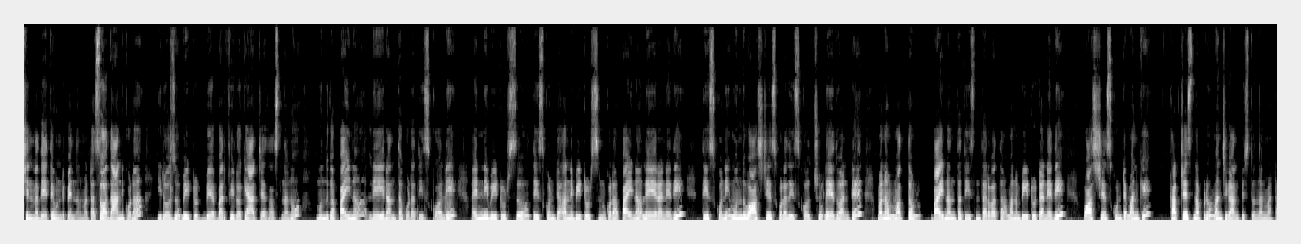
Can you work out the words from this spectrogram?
చిన్నది అయితే ఉండిపోయింది అనమాట సో దాన్ని కూడా ఈరోజు బీట్రూట్ బర్ఫీలోకి యాడ్ చేసేస్తున్నాను. ముందుగా పైన లేయర్ అంతా కూడా తీసుకోవాలి. ఎన్ని బీట్రూట్స్ తీసుకుంటే అన్ని బీట్రూట్స్ని కూడా పైన లేయర్ అనేది తీసుకొని ముందు వాష్ చేసి కూడా తీసుకోవచ్చు. లేదు అంటే మనం మొత్తం పైన అంతా తీసిన తర్వాత మనం బీట్రూట్ అనేది వాష్ చేసుకుంటే మనకి కట్ చేసినప్పుడు మంచిగా అనిపిస్తుంది అనమాట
